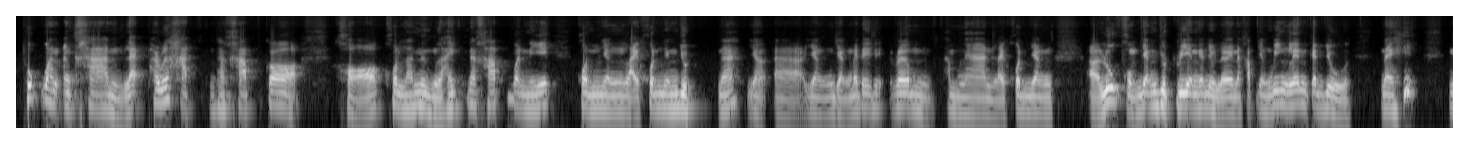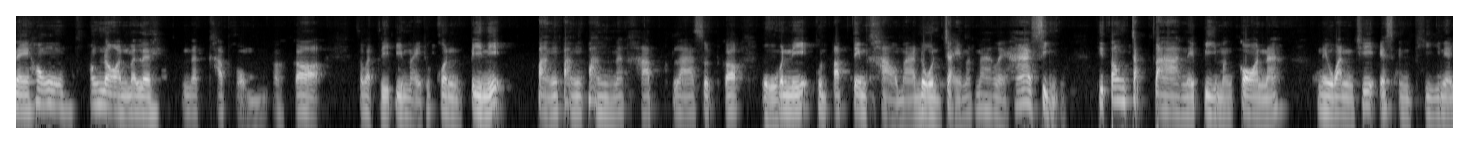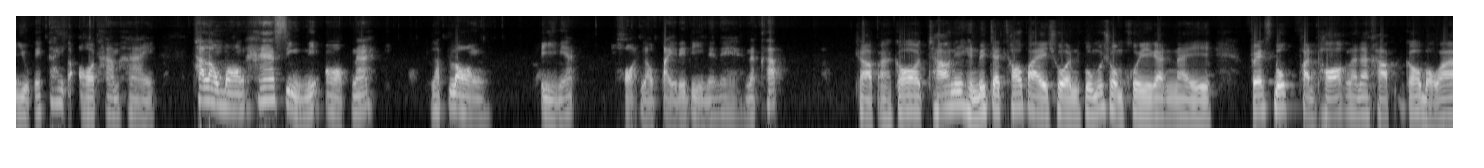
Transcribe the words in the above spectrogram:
ทุกวันอังคารและพฤหัสนะครับ ก็ขอคนละหนึ่งไลค์นะครับ วันนี้คนยังหลายคนยังหยุด นะยังยังยังไม่ได้เริ่มทำงาน หลายคนยังลูกผมยังหยุดเรียนกันอยู่เลยนะครับ ยังวิ่งเล่นกันอยู่ในในห้องห้องนอนมาเลยนะครับผมก็สวัสดีปีใหม่ทุกคนปีนี้ปังปังปังนะครับ ล่าสุดก็โอ้วันนี้คุณปั๊บเต็มข่าวมาโดนใจมากๆเลยห้าสิ่งที่ต้องจับตาในปีมังกรนะ ในวันที่ S&P เนี่ยอยู่ใกล้ๆกับ all time high ถ้าเรามอง 5 สิ่งนี้ออกนะ รับรองปีนี้พอร์ตเราไปได้ดีแน่ๆนะครับ ครับอะก็เช้านี้เห็นพี่เจษเข้าไปชวนคุณผู้ชมคุยกันใน Facebook ฟันทอ l k แล้วนะครับ ก็บอกว่า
